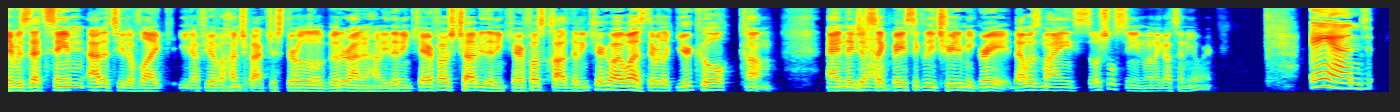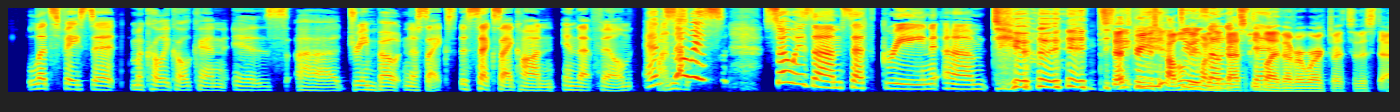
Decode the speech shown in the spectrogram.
it was that same attitude of like, you know, if you have a hunchback, just throw a little glitter on it, honey. They didn't care if I was chubby, they didn't care if I was cloud, they didn't care who I was. They were like, you're cool, come, and they just Yeah. like basically treated me great. That was my social scene when I got to New York. And let's face it, Macaulay Culkin is a dreamboat and a sex, a sex icon in that film, and I so is so is um Seth Green. Um, to, to Seth Green is probably one of the best people. I've ever worked with to this day.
